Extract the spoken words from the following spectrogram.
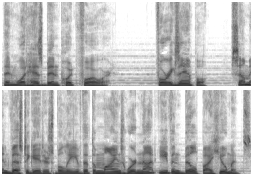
than what has been put forward. For example, some investigators believe that the mines were not even built by humans,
